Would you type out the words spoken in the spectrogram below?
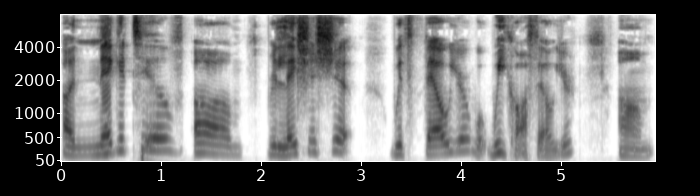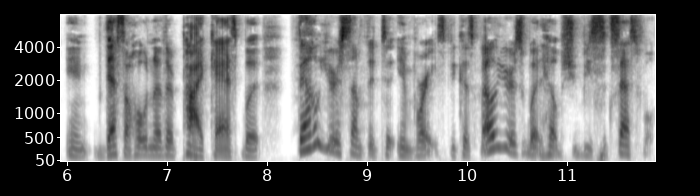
a negative um, relationship with failure, what we call failure, um, and that's a whole nother podcast, but failure is something to embrace because failure is what helps you be successful,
